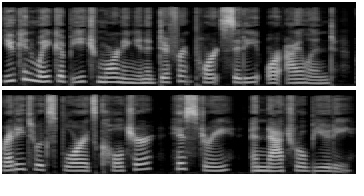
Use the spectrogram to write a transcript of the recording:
You can wake up each morning in a different port city or island, ready to explore its culture, history, and natural beauty.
